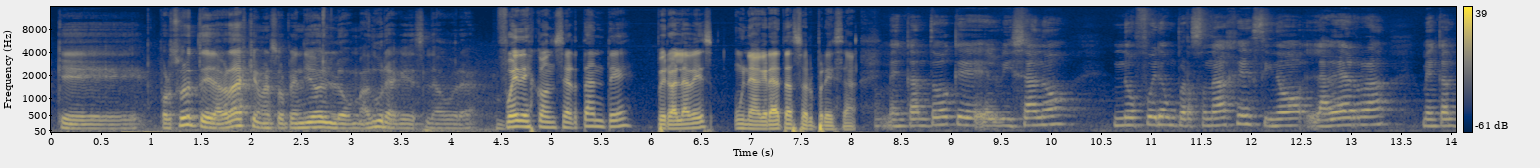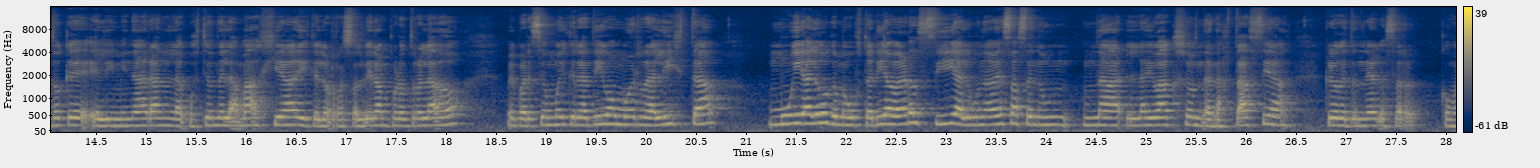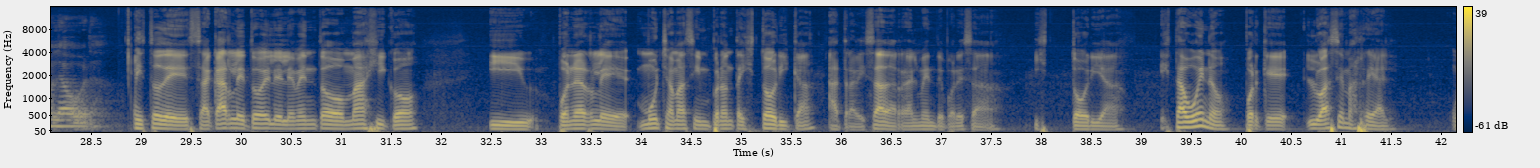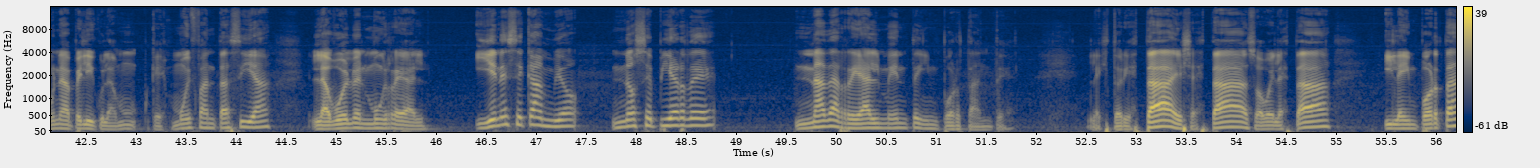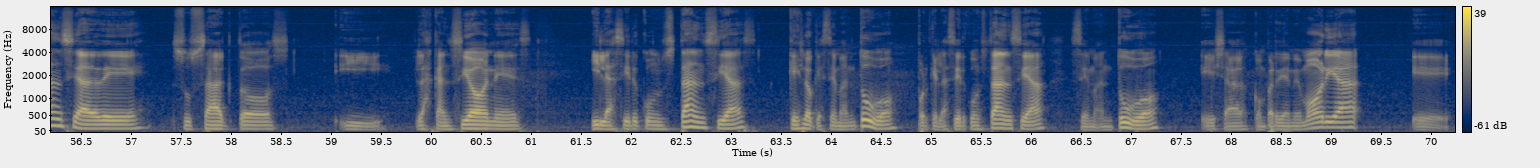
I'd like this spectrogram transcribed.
Que por suerte, la verdad es que me sorprendió lo madura que es la obra. Fue desconcertante, pero a la vez una grata sorpresa. Me encantó que el villano no fuera un personaje, sino la guerra me encantó que eliminaran la cuestión de la magia y que lo resolvieran por otro lado. Me pareció muy creativo, muy realista, muy algo que me gustaría ver si alguna vez hacen un, una live action de Anastasia. Creo que tendría que ser como la obra. Esto de sacarle todo el elemento mágico y ponerle mucha más impronta histórica, atravesada realmente por esa historia, está bueno porque lo hace más real una película que es muy fantasía, la vuelven muy real. Y en ese cambio no se pierde nada realmente importante. La historia está, ella está, su abuela está, y la importancia de sus actos y las canciones y las circunstancias, que es lo que se mantuvo, porque la circunstancia se mantuvo, ella con pérdida de memoria, eh,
